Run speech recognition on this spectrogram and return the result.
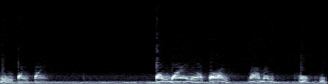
ปรุงต่างๆ ปัญญาเนี่ยสอนว่ามันถูกผิด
